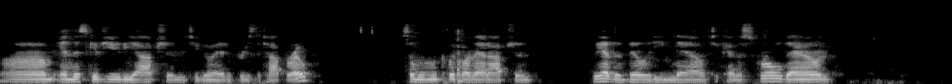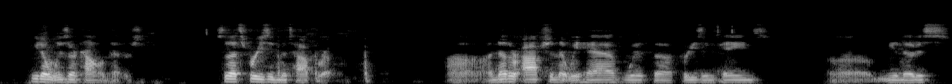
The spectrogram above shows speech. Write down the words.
Um, and this gives you the option to go ahead and freeze the top row. So when we click on that option, we have the ability now to kind of scroll down. We don't lose our column headers. So that's freezing the top row. Uh, another option that we have with uh, freezing panes, um, you notice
